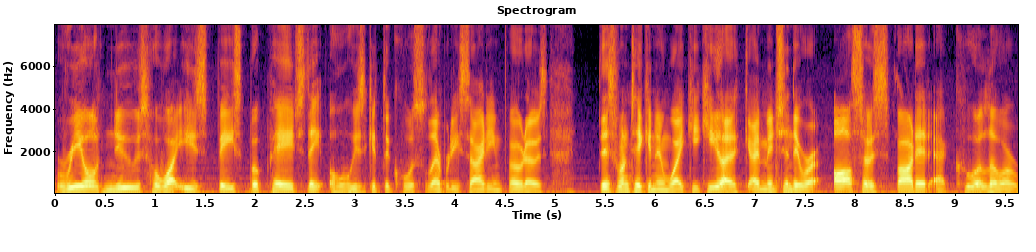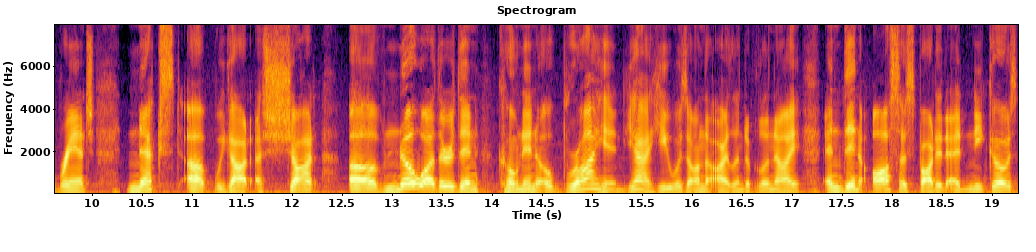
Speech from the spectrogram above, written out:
Real News Hawaii's Facebook page. They always get the cool celebrity sighting photos. This one taken in Waikiki, like I mentioned, they were also spotted at Kualoa Ranch. Next up, we got a shot of no other than Conan O'Brien. Yeah, he was on the island of Lanai, and then also spotted at Nico's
